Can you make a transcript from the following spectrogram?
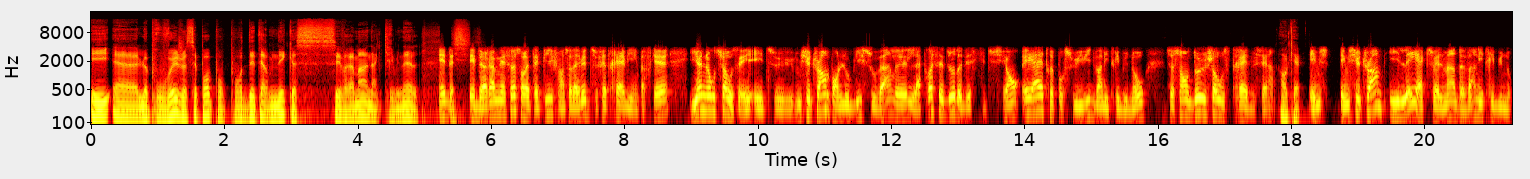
et euh, le prouver, je ne sais pas, pour, pour déterminer que c'est vraiment un acte criminel. Et de, et de, ramener ça sur le tapis, François David, tu fais très bien, parce que il y a une autre chose, et, tu, M. Trump, on l'oublie souvent, la procédure de destitution et être poursuivi devant les tribunaux, ce sont deux choses très différentes. OK. Et, et M. Trump, il est actuellement devant les tribunaux.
